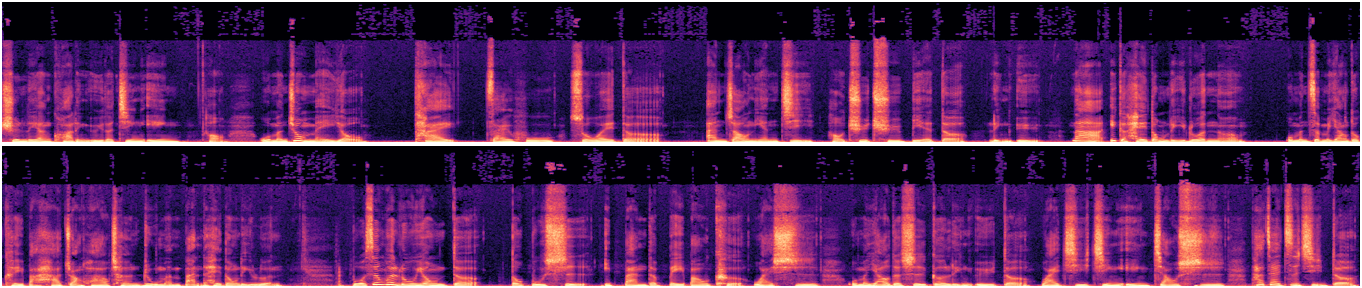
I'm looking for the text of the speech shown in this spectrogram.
训练跨领域的精英，好，我们就没有太在乎所谓的按照年纪好去区别的领域。那一个黑洞理论呢，我们怎么样都可以把它转化成入门版的黑洞理论。博森会录用的都不是一般的背包客外师，我们要的是各领域的外籍精英教师，他在自己的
